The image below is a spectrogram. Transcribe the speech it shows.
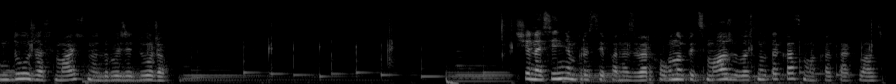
Дуже смачно, друзі, дуже. Ще насінням присипане зверху, воно підсмажилось, ну така смакота, клас.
